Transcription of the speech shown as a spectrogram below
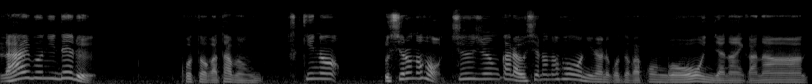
ライブに出ることが多分月の後ろの方、中旬から後ろの方になることが今後多いんじゃないかなっ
